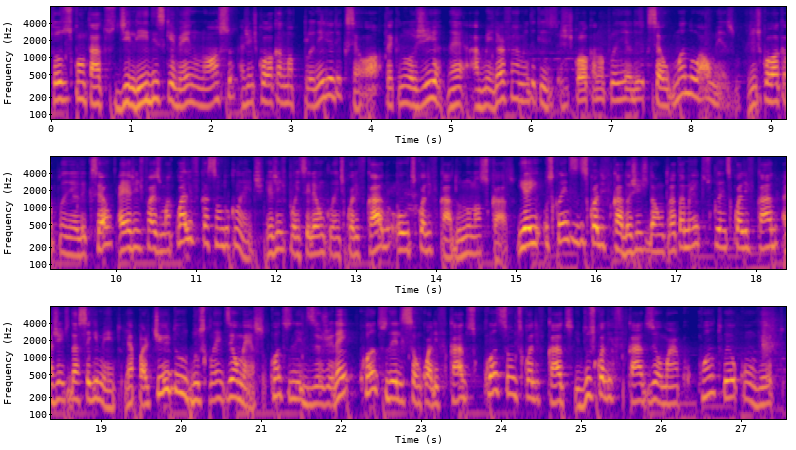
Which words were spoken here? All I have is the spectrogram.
todos os contatos de leads que vêm no nosso, a gente coloca numa planilha de Excel. Ó, tecnologia, né, a melhor ferramenta que existe. A gente coloca numa planilha de Excel, manual mesmo. A gente coloca a planilha de Excel, aí a gente faz uma qualificação do cliente. E a gente põe se ele é um cliente qualificado ou desqualificado, no nosso caso. E aí, os clientes desqualificados a gente dá um tratamento, os clientes qualificados a gente dá segmento. E a partir do, dos clientes eu meço quantos leads eu gerei, quantos deles são qualificados, quantos são desqualificados, e dos qualificados eu marco quanto eu converto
